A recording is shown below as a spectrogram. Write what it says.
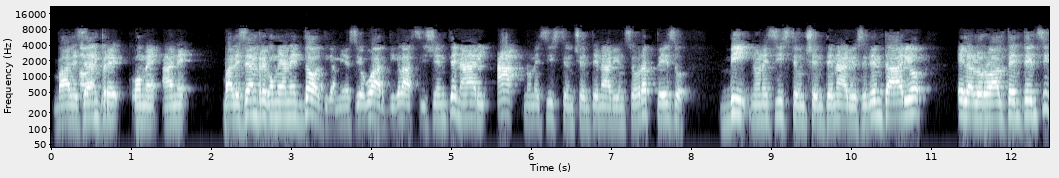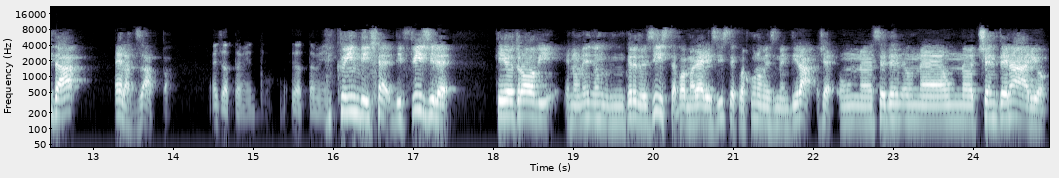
vale sempre come ane- vale sempre come aneddotica, se io guardi i classici centenari, A non esiste un centenario in sovrappeso, B non esiste un centenario sedentario e la loro alta intensità è la zappa. Esattamente, esattamente. Quindi cioè, è difficile che io trovi, e non, è, non, credo esista, poi magari esiste e qualcuno mi smentirà, cioè un, un, un centenario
